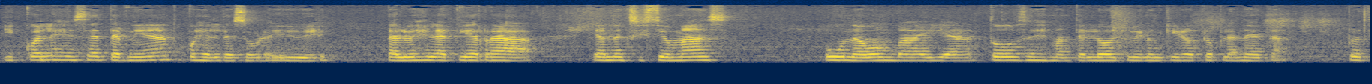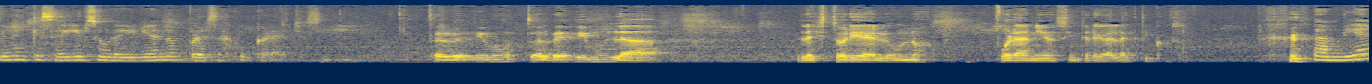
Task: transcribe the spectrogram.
¿Y cuál es esa eternidad? Pues el de sobrevivir. Tal vez en la Tierra ya no existió más, hubo una bomba y ya todo se desmanteló y tuvieron que ir a otro planeta. Pero tienen que seguir sobreviviendo por esas cucarachas. Tal vez vimos, tal vez vimos la, la historia de unos foráneos intergalácticos. También.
